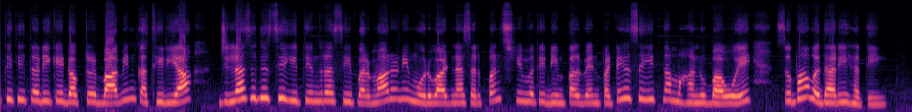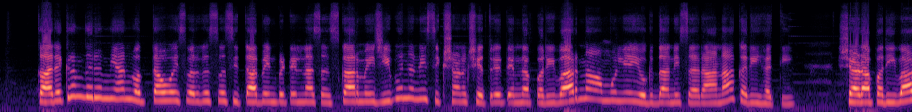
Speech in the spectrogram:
અતિથિ તરીકે ડોક્ટર બાવિન કથિરિયા, જિલ્લા સદસ્ય હિતેન્દ્રસિંહ પરમાર અને મોરવાડના સરપંચ શ્રીમતી ડિમ્પલબેન પટેલ સહિતના મહાનુભાવોએ શોભા વધારી હતી. કાર્યક્રમ દરમિયાન વક્તાઓએ સ્વર્ગસ્વ સીતાબેન પટેલના સંસ્કારમય જીવન અને શિક્ષણ ક્ષેત્રે તેમના પરિવારના અમૂલ્ય યોગદાનની સરાહના કરી હતી. શાળા પરિવાર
